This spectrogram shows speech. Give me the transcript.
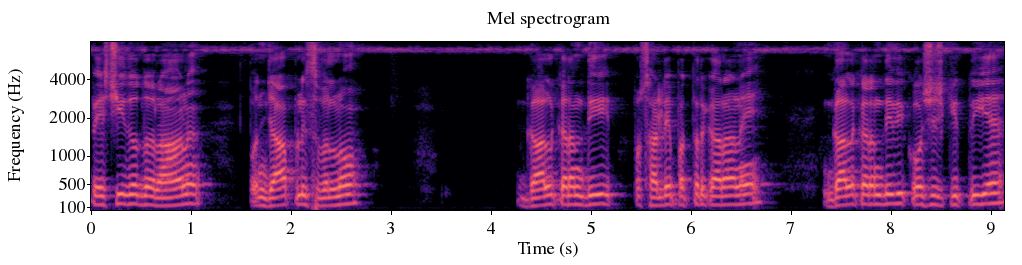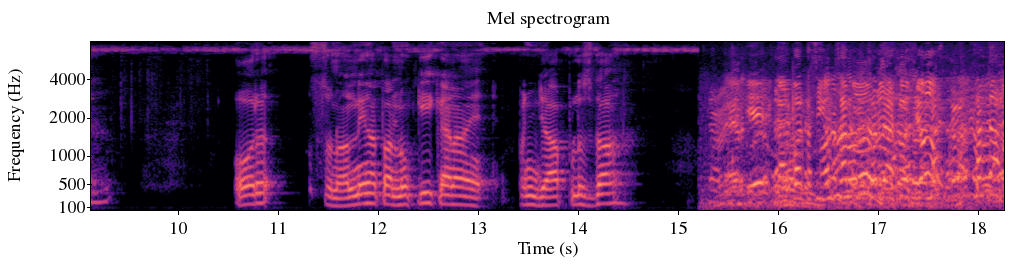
ਪੇਸ਼ੀ ਦੇ ਦੌਰਾਨ ਪੰਜਾਬ ਪੁਲਿਸ ਵੱਲੋਂ ਗੱਲ ਕਰਨ ਦੀ ਪ- ਸਾਡੇ ਪੱਤਰਕਾਰਾਂ ਨੇ ਗੱਲ ਕਰਨ ਦੀ ਵੀ ਕੋਸ਼ਿਸ਼ ਕੀਤੀ ਹੈ ਔਰ ਸੁਣਾਉਂਦੇ ਹਾਂ ਤੁਹਾਨੂੰ ਕੀ ਕਹਿਣਾ ਹੈ ਪੰਜਾਬ ਪੁਲਿਸ ਦਾ ਇਹ ਗੱਲਬਾਤ ਅਸੀਂ ਸਰ ਸਰ ਦੱਸ ਸਰ ਦੱਸ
